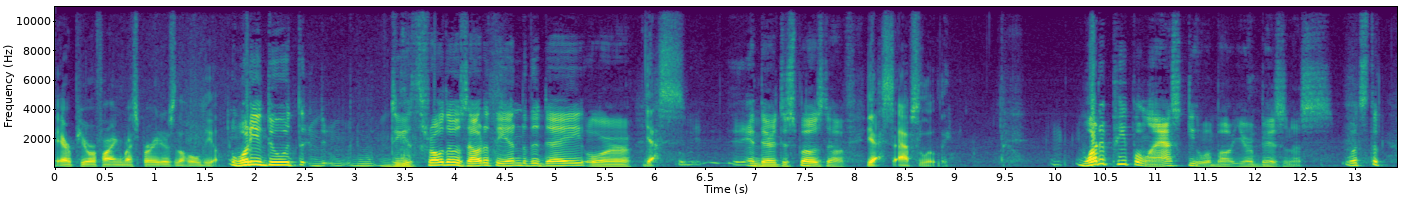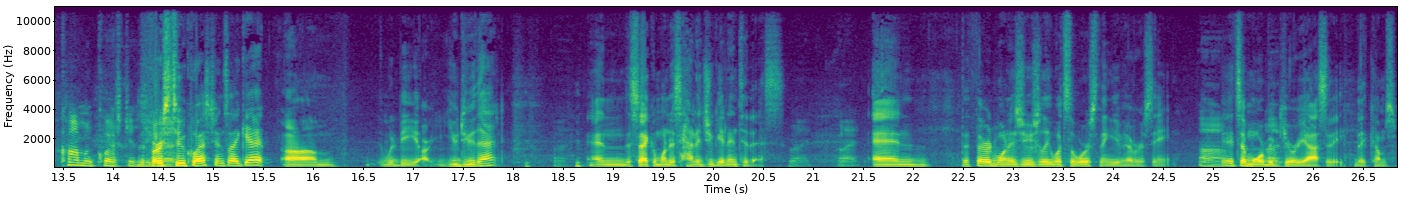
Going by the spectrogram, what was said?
air purifying respirators, the whole deal. What do you do with the, do you throw those out at the end of the day or Yes. and they're disposed of? Yes, absolutely. What do people ask you about your business? What's the common questions? The first get? two questions I get um, would be, are you do that? And the second one is, how did you get into this? Right, right. And the third one is usually, what's the worst thing you've ever seen? it's a morbid curiosity that comes.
